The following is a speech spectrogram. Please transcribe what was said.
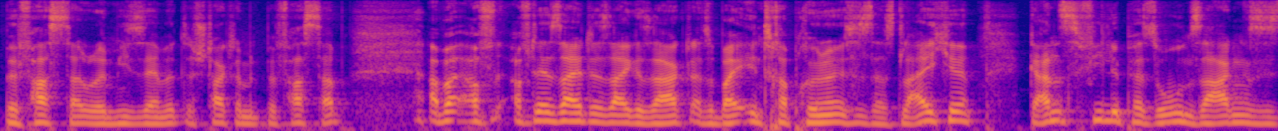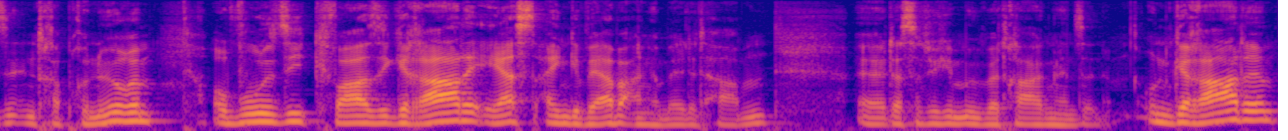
befasst hat oder mich sehr stark damit befasst habe. Aber auf, auf der Seite sei gesagt, also bei Intrapreneur ist es das Gleiche. Ganz viele Personen sagen, sie sind Intrapreneure, obwohl sie quasi gerade erst ein Gewerbe angemeldet haben. Äh, das natürlich im übertragenen Sinne. Und gerade,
